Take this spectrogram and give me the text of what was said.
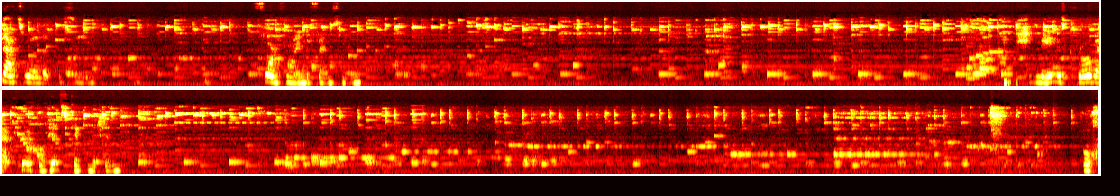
That's what I like to see. Fourth line defenseman. Name is Crobat Critical Hits Technician. Oh.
